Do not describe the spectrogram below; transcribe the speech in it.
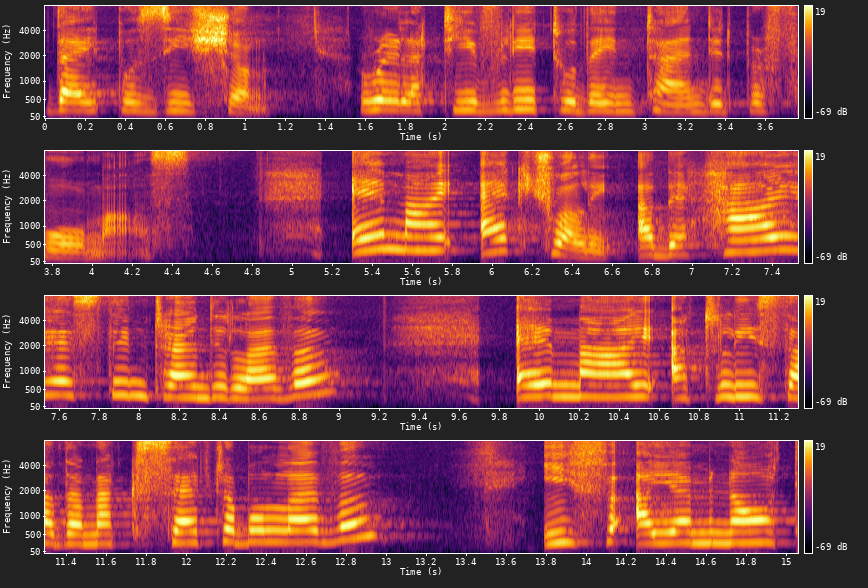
they position relatively to the intended performance. Am I actually at the highest intended level? Am I at least at an acceptable level? If I am not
